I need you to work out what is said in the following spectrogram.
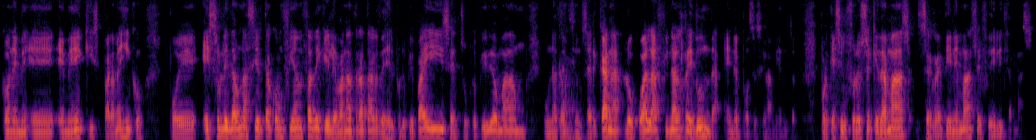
con MX para México, pues eso le da una cierta confianza de que le van a tratar desde el propio país, en su propio idioma, una atención cercana, lo cual al final redunda en el posicionamiento, porque ese usuario se queda más, se retiene más, se fideliza más.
